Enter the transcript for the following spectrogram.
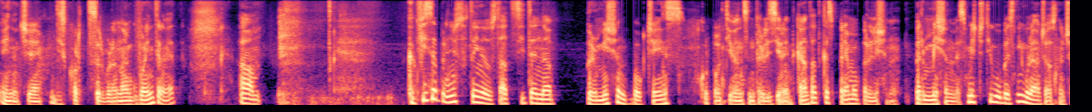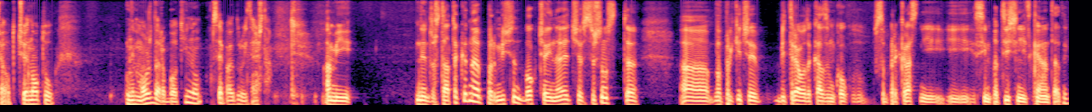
иначе Discord сервера на Говори Интернет. А, какви са предимствата и недостатъците на permission blockchains, корпоративен, централизиран и така нататък, спрямо permissionless. Мисля, че ти го обясни голяма част в началото, че едното не може да работи, но все пак другите неща. Ами, недостатъка на permission блокчейна е, че всъщност а, въпреки, че би трябвало да казвам колко са прекрасни и симпатични и така нататък.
